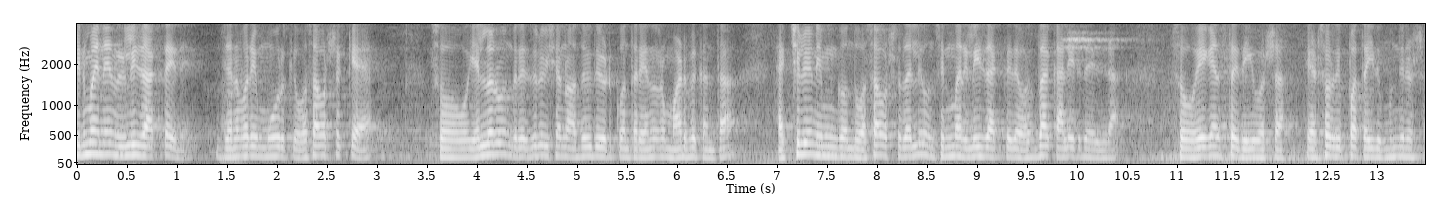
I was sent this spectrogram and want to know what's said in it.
ಸಿನಿಮಾ ಇನ್ನೇನು ರಿಲೀಸ್ ಆಗ್ತಾ ಇದೆ? ಜನವರಿ ಮೂರಕ್ಕೆ ಹೊಸ ವರ್ಷಕ್ಕೆ. ಸೊ ಎಲ್ಲರೂ ಒಂದು ರೆಸೊಲ್ಯೂಷನ್ ಅದು ಇದು ಇಟ್ಕೊತಾರೆ ಏನಾದ್ರು ಮಾಡಬೇಕಂತ. ಆ್ಯಕ್ಚುಲಿ ನಿಮ್ಗೊಂದು ಹೊಸ ವರ್ಷದಲ್ಲಿ ಒಂದು ಸಿನಿಮಾ ರಿಲೀಸ್ ಆಗ್ತಿದೆ ಹೊಸದಾಗಿ ಕಾಲಿಡ್ತಾ ಇದ್ದೀರಾ? ಸೊ ಹೇಗೆ ಅನಿಸ್ತಾ ಇದೆ ಈ ವರ್ಷ? ಎರಡು ಸಾವಿರದ ಇಪ್ಪತ್ತೈದು ಮುಂದಿನ ವರ್ಷ?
